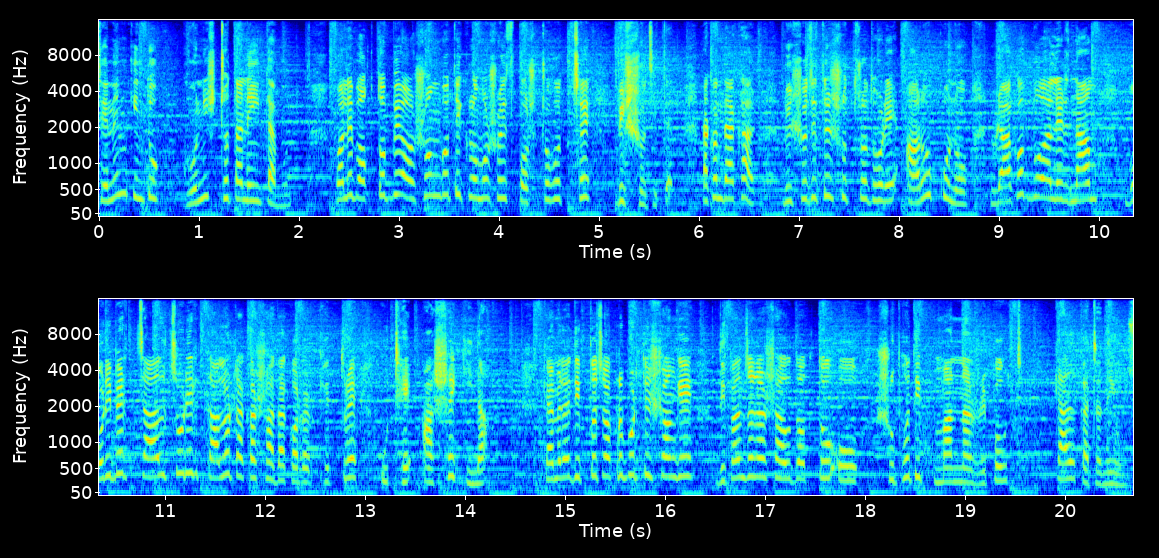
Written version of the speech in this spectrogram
চেনেন, কিন্তু ঘনিষ্ঠতা নেই তেমন। ফলে বক্তব্যে অসঙ্গতি ক্রমশই স্পষ্ট হচ্ছে বিশ্বজিতের। এখন দেখার, বিশ্বজিতের সূত্র ধরে আরও কোনো রাঘব বোয়ালের নাম গরিবের চাল চুরির কালো টাকা সাদা করার ক্ষেত্রে উঠে আসে কিনা? ক্যামেরা দীপ্ত চক্রবর্তীর সঙ্গে দীপাঞ্জনা সাউ দত্ত ও শুভদীপ মান্নার রিপোর্ট ক্যালকাটা নিউজ।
